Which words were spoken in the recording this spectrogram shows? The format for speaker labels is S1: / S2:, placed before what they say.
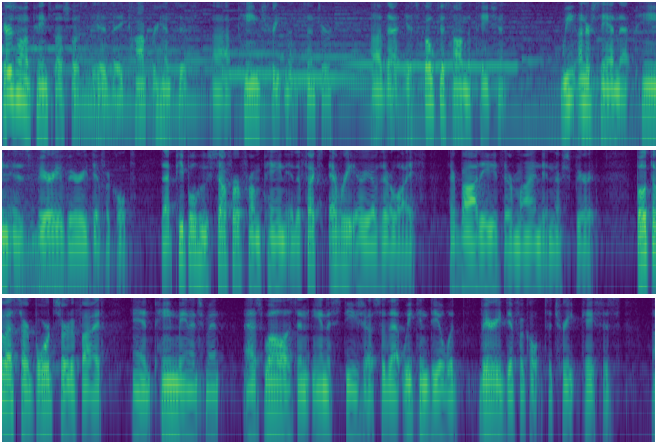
S1: Arizona Pain Specialist is a comprehensive uh, pain treatment center uh, that is focused on the patient. We understand that pain is very, very difficult, that people who suffer from pain, it affects every area of their life their body, their mind, and their spirit. Both of us are board certified in pain management as well as in anesthesia so that we can deal with very difficult to treat cases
